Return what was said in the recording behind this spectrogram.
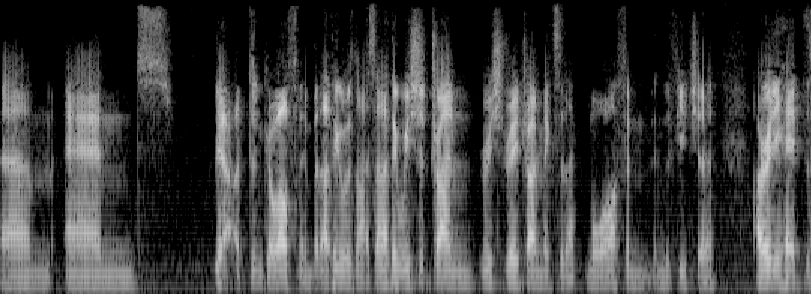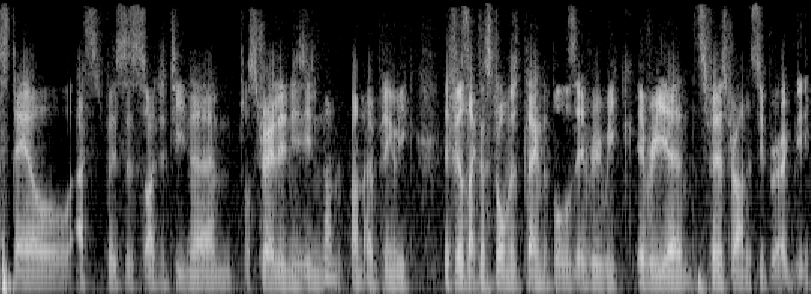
Um, and yeah, it didn't go well for them, but I think it was nice, and I think we should try and we should really try and mix it up more often in the future. I really hate the stale us versus Argentina and Australia, New Zealand on, on opening week. It feels like the Storm is playing the Bulls every week, every year in this first round of Super Rugby.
